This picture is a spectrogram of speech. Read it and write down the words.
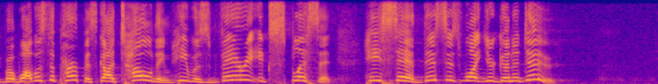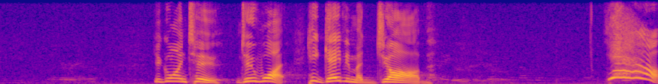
but what was the purpose? God told him. He was very explicit. He said, This is what you're going to do. You're going to do what? He gave him a job. Yeah,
